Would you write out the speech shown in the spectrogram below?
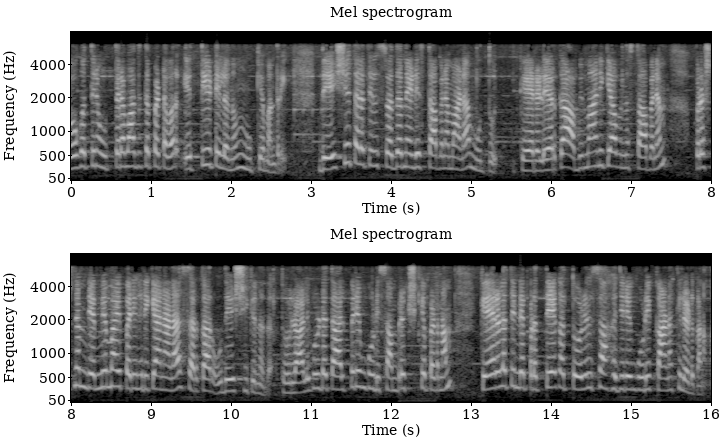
യോഗത്തിന് ഉത്തരവാദിത്തപ്പെട്ടവർ എത്തിയിട്ടില്ലെന്നും മുഖ്യമന്ത്രി. ദേശീയ തലത്തിൽ ശ്രദ്ധ നേടിയ സ്ഥാപനമാണ് മുത്തൂറ്റ്. കേരളീയർക്ക് അഭിമാനിക്കാവുന്ന സ്ഥാപനം പ്രശ്നം രമ്യമായി പരിഹരിക്കാനാണ് സർക്കാർ ഉദ്ദേശിക്കുന്നത്. തൊഴിലാളികളുടെ താൽപര്യം കൂടി സംരക്ഷിക്കപ്പെടണം. കേരളത്തിന്റെ പ്രത്യേക തൊഴിൽ സാഹചര്യം കൂടി കണക്കിലെടുക്കണം.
